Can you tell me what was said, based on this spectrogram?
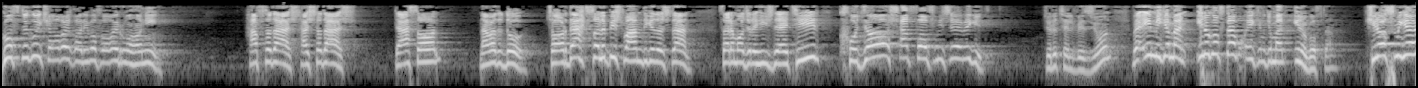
گفتگوی که آقای قالیباف آقای روحانی 78 88 ده سال 92 14 سال پیش با هم دیگه داشتن. سر ماجرا 18 تیر کجا شفاف میشه بگید. جلو تلویزیون. و این میگه من اینو گفتم اون یکی میگه من اینو گفتم. کی راست میگه؟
